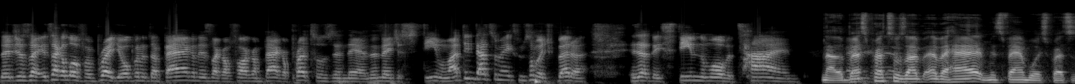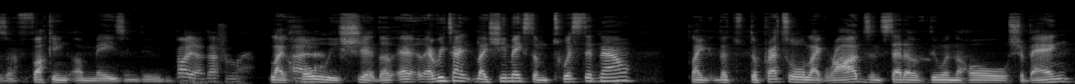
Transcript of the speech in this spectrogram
They're just like it's like a loaf of bread. You open up the bag and there's like a fucking bag of pretzels in there, and then they just steam them. I think that's what makes them so much better, is that they steam them over time. Now the best Yeah, pretzels I've ever had, Miss Fanboy's pretzels are fucking amazing, dude. Oh yeah, definitely. Like Uh, holy shit! The, every time, like she makes them twisted now, like the the pretzel like rods instead of doing the whole shebang,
